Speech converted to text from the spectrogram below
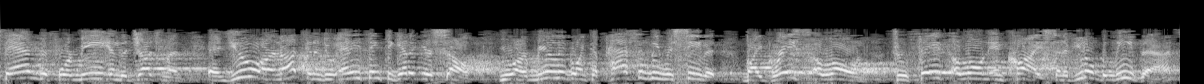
stand before me in the judgment, and you are not going to do anything to get it yourself. You are merely going to passively receive it by grace alone, through faith alone in Christ. And if you don't believe that,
